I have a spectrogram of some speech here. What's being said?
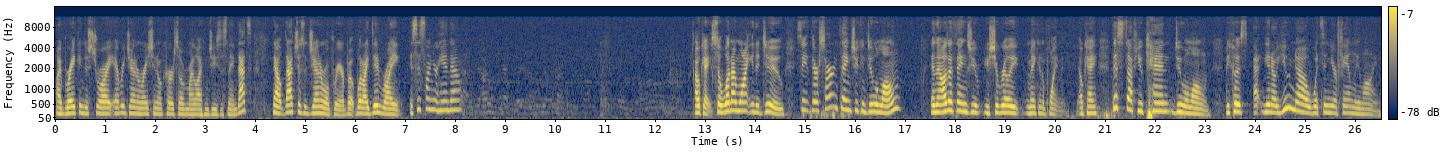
I break and destroy every generational curse over my life in Jesus' name. That's now that's just a general prayer, but what I did write is this on your handout? Okay, so what I want you to do, see, there are certain things you can do alone, and the other things you, you should really make an appointment okay? This stuff you can do alone because, uh, you know, you know what's in your family line.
